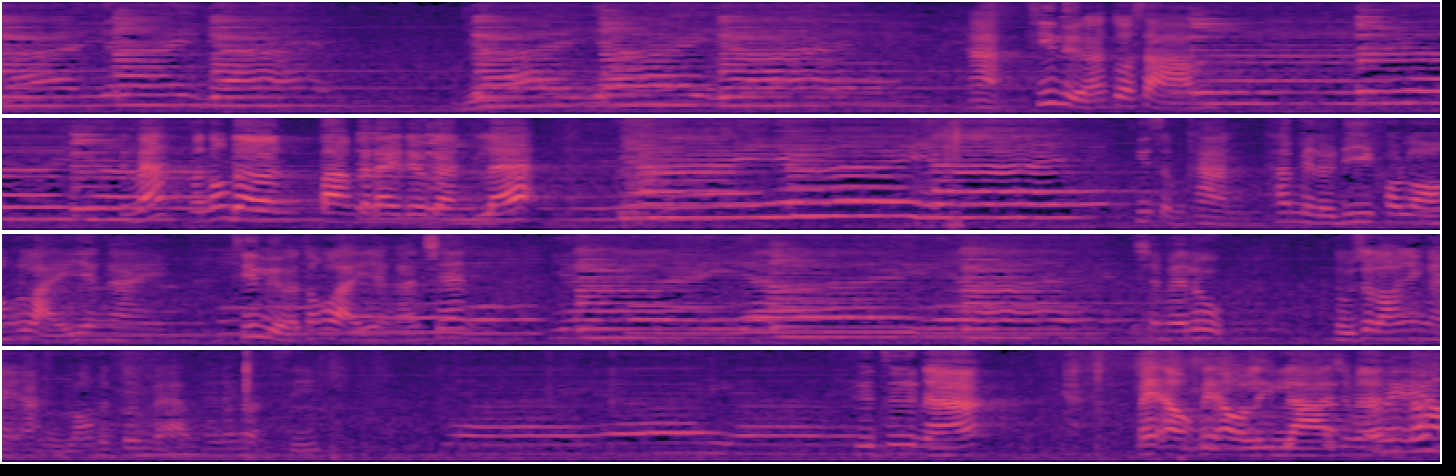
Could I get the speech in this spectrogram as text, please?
ยายยายยายยายยายยายอะที่เหลือตัวสามเห็นไหมมันต้องเดินตามกระไดเดียวกันและยายยายยายที่สำคัญถ้าเมโลดี้เขาร้องไหลยังไง ที่เหลือต้องไหลอย่างนั้น เช่นยายยายยายใช่ไหมลูกหนูจะร้องยังไงอะหนูร้องเป็นต้นแบบให้น้ำหนักซิยายยายยายซื่อๆนะ ไม่เอาไม่เอาลีลาใช่ไหมไม่เอา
